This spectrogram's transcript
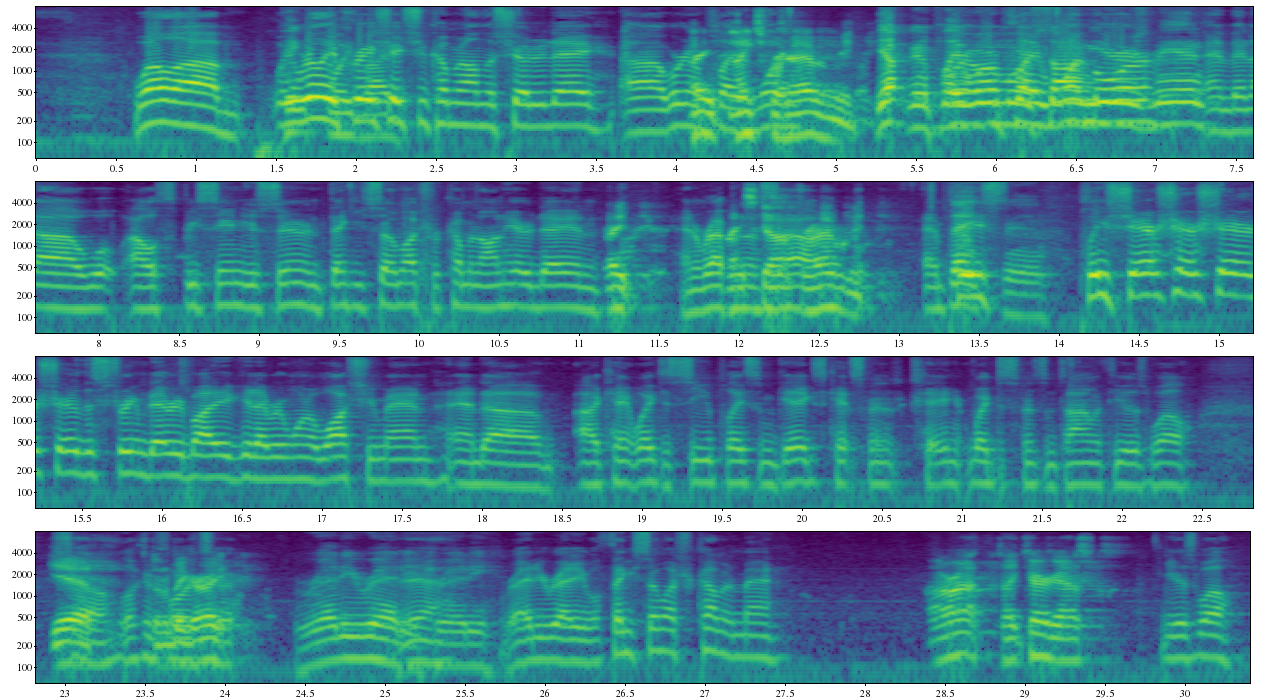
well um, we Pink really Floyd appreciate vibes. you coming on the show today uh, we're gonna Hey, play thanks one, for having me. Yep, gonna play we're one gonna more play song one more, yours, man. and then uh, we'll, I'll be seeing you soon. Thank you so much for coming on here today and Hey, and repping thanks, us Scott, out. for having me. And Thanks, please, man. please share, share, share, share the stream to everybody. Get everyone to watch you, man. And uh, I can't wait to see you play some gigs. Can't spend, can't wait to spend some time with you as well. Yeah, so, looking it's gonna be forward great. to it. Ready, ready, Yeah, ready. ready, ready. Well, thank you so much for coming, man. All right, take care, guys. You as well.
